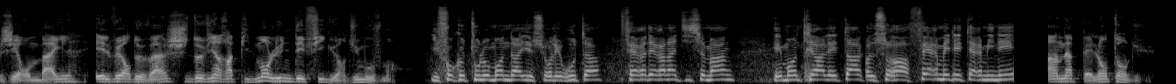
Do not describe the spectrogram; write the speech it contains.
Jérôme Bail, éleveur de vaches, devient rapidement l'une des figures du mouvement. Il faut que tout le monde aille sur les routes, faire des ralentissements et montrer à l'État qu'on sera ferme et déterminé. Un appel entendu.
